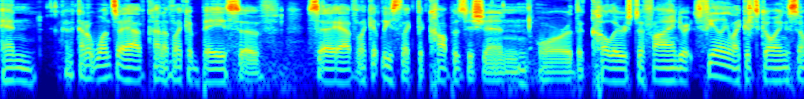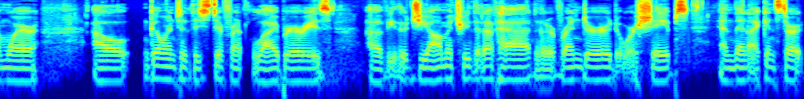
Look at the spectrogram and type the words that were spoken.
And kind of once I have kind of like a base of, say, I have like at least like the composition or the colors defined, or it's feeling like it's going somewhere, I'll go into these different libraries of either geometry that I've had that I've rendered or shapes, and then I can start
